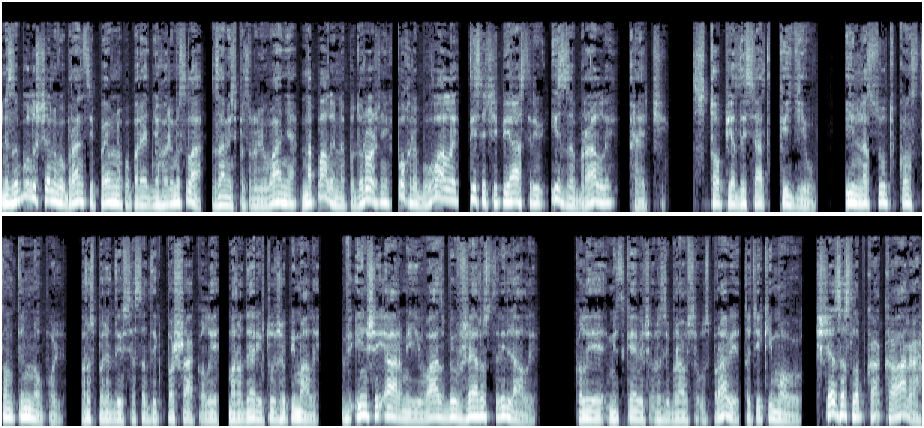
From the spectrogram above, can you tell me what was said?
Не забули ще новобранці певно попереднього ремесла. Замість патрулювання напали на подорожніх, пограбували тисячі піастрів і забрали речі. 150 київ. І на суд Константинополь, розпорядився садик Паша, коли мародерів тут же піймали. В іншій армії вас би вже розстріляли. Коли Міцкевич розібрався у справі, то тільки мовив ще за слабка кара.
